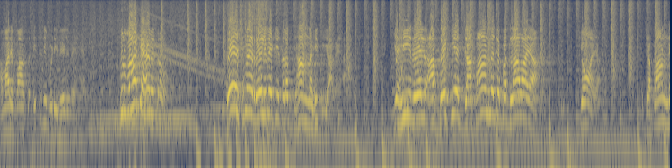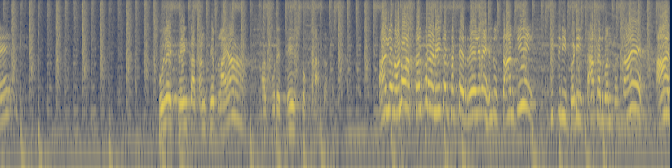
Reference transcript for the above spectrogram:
हमारे पास इतनी बड़ी रेलवे है। दुर्भाग्य है मित्रों, देश में रेलवे की तरफ़ ध्यान नहीं दिया गया। यही रेल आप देखिए, जापान में जो बदलाव आया, क्यों आया? जापान ने बुलेट ट्रेन का कंसेप्ट लाया और पूरे देश को खड़ा कर दिया। भाइयों बहनों, आप कल्पना नहीं कर सकते रेलवे हिंदुस्तान की कितनी बड़ी ताकत बन सकता है? आज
